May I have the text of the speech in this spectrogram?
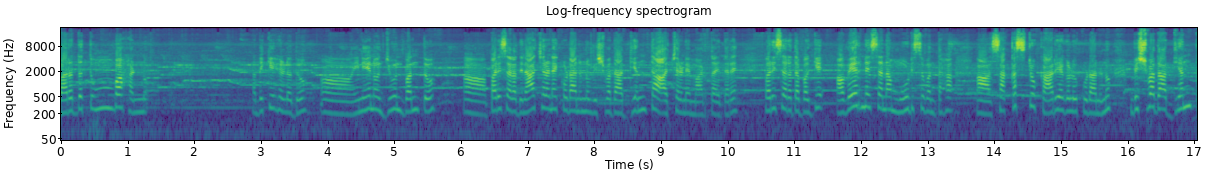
ಮರದ ತುಂಬ ಹಣ್ಣು. ಅದಕ್ಕೆ ಹೇಳೋದು ಇನ್ನೇನು ಜೂನ್ ಬಂತು ಪರಿಸರ ದಿನಾಚರಣೆ ಕೂಡ ವಿಶ್ವದಾದ್ಯಂತ ಆಚರಣೆ ಮಾಡ್ತಾ ಇದ್ದಾರೆ. ಪರಿಸರದ ಬಗ್ಗೆ ಅವೇರ್ನೆಸ್ಸನ್ನು ಮೂಡಿಸುವಂತಹ ಸಾಕಷ್ಟು ಕಾರ್ಯಗಳು ಕೂಡ ವಿಶ್ವದಾದ್ಯಂತ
